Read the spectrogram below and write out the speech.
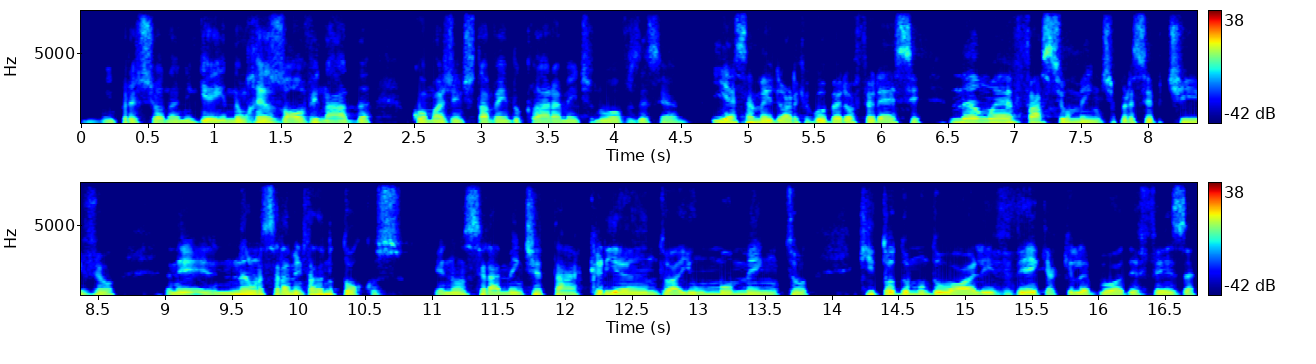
Não impressiona ninguém, não resolve nada, como a gente está vendo claramente no Ovos desse ano. E essa melhora que o Gobert oferece não é facilmente perceptível, né, não necessariamente está dando tocos. E não necessariamente está criando aí um momento que todo mundo olha e vê que aquilo é boa defesa,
